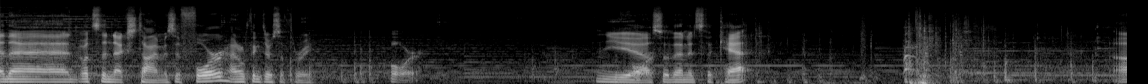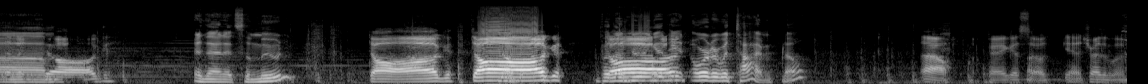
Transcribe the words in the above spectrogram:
And then what's the next time? Is it four? I don't think there's a three. Four. Yeah, so then it's the cat. And Um, dog. and then it's the moon. Dog. Dog. But dog. I'm doing it in order with time, no? Oh, okay, I guess so. Yeah, try the moon.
